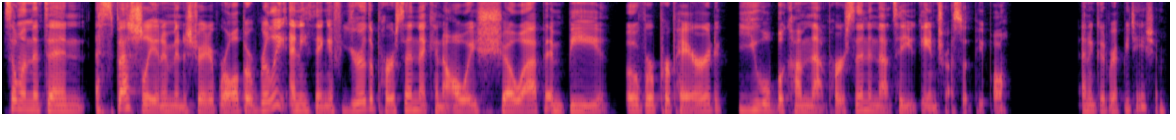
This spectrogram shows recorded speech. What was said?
someone that's in especially an administrative role, but really anything, if you're the person that can always show up and be over prepared, you will become that person and that's how you gain trust with people and a good reputation.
